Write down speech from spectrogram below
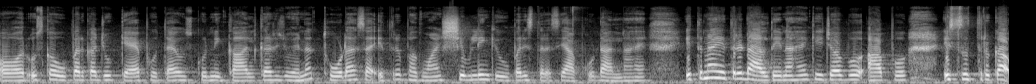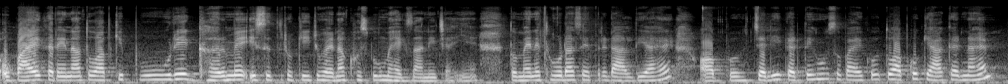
और उसका ऊपर का जो कैप होता है, उसको निकाल कर जो है ना थोड़ा सा इत्र भगवान शिवलिंग के ऊपर इस तरह से आपको डालना है। इतना इत्र डाल देना है कि जब आप इस इत्र का उपाय करें ना तो आपके पूरे घर में इस इत्र की जो है ना, खुशबू महक जानी चाहिए। तो मैंने थोड़ा सा इत्र डाल दिया है। अब चलिए करते हैं उस उपाय को। तो आपको क्या करना है?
